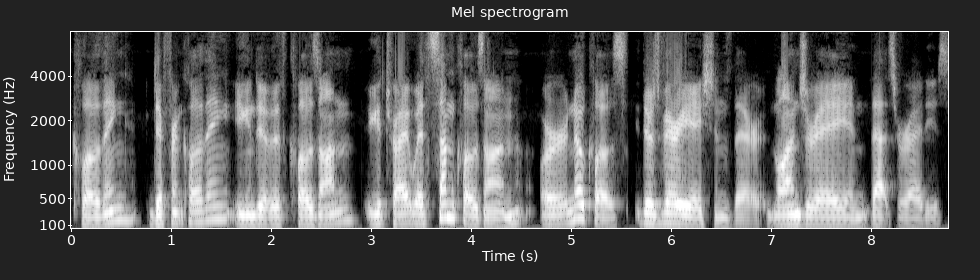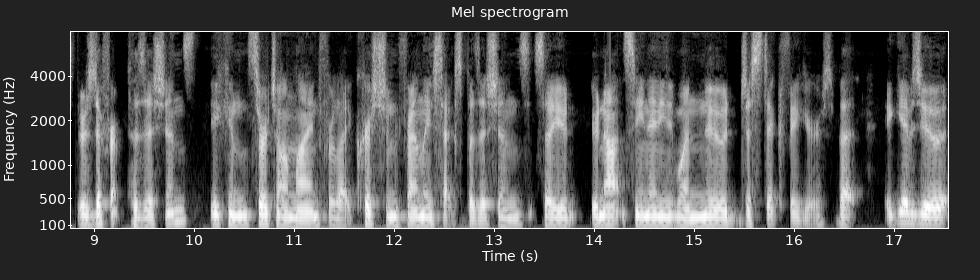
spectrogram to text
clothing, different clothing. You can do it with clothes on. You could try it with some clothes on or no clothes. There's variations there, lingerie and that's varieties. There's different positions. You can search online for like Christian friendly sex positions. So you, you're not seeing anyone nude, just stick figures. But it gives you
